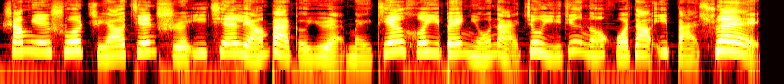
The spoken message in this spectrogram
上面说只要坚持一千两百个月，每天喝一杯牛奶，就一定能活到一百岁。’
